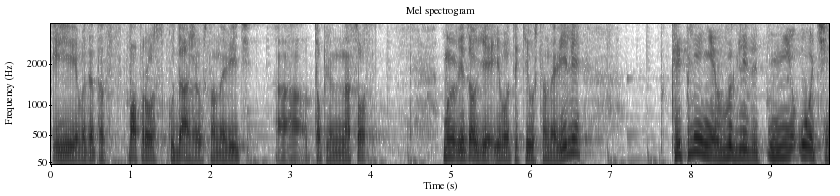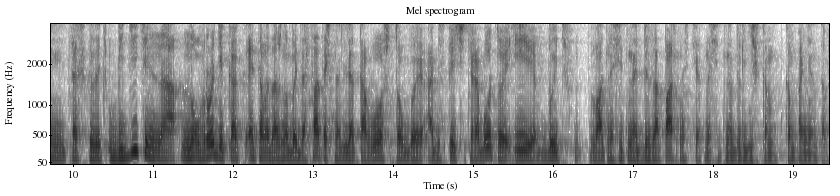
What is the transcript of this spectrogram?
И вот этот вопрос, куда же установить э, топливный насос. Мы в итоге его таки установили. Крепление выглядит не очень, так сказать, убедительно, но вроде как этого должно быть достаточно для того, чтобы обеспечить работу и быть в относительной безопасности относительно других компонентов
